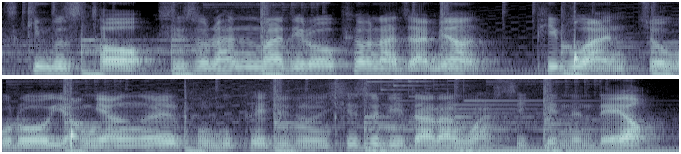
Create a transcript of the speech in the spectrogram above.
스킨 부스터 시술 한마디로 표현하자면 피부 안쪽으로 영양을 공급해주는 시술이다라고 할 수 있겠는데요.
